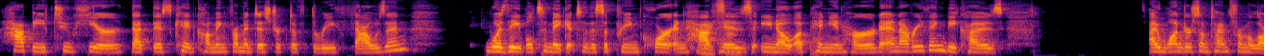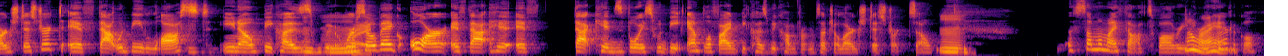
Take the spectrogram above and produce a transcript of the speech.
happy to hear that this kid coming from a district of 3000 was able to make it to the supreme court and have Makes his sense. you know opinion heard and everything because i wonder sometimes from a large district if that would be lost you know because we- Mhm. we're so big or if that hi- if that kid's voice would be amplified because we come from such a large district so Mm. some of my thoughts while reading right. the article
